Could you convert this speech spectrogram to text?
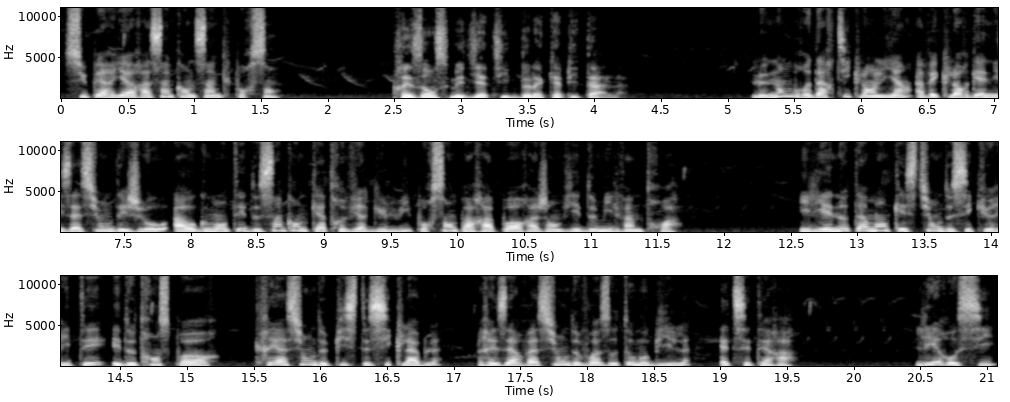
supérieures à 55% présence médiatique de la capitale. Le nombre d'articles en lien avec l'organisation des Jeux a augmenté de 54,8% par rapport à janvier 2023. Il y est notamment question de sécurité et de transport, création de pistes cyclables, réservation de voies automobiles, etc. Lire aussi,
